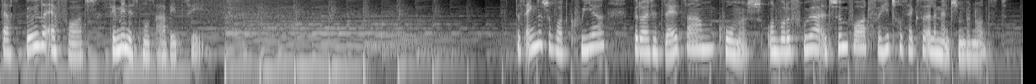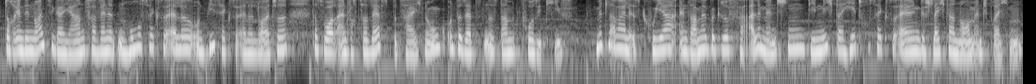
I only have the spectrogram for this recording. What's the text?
Das böse F-Wort, Feminismus ABC. Das englische Wort queer bedeutet seltsam, komisch und wurde früher als Schimpfwort für heterosexuelle Menschen benutzt. Doch in den 90er Jahren verwendeten homosexuelle und bisexuelle Leute das Wort einfach zur Selbstbezeichnung und besetzten es damit positiv. Mittlerweile ist queer ein Sammelbegriff für alle Menschen, die nicht der heterosexuellen Geschlechternorm entsprechen.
